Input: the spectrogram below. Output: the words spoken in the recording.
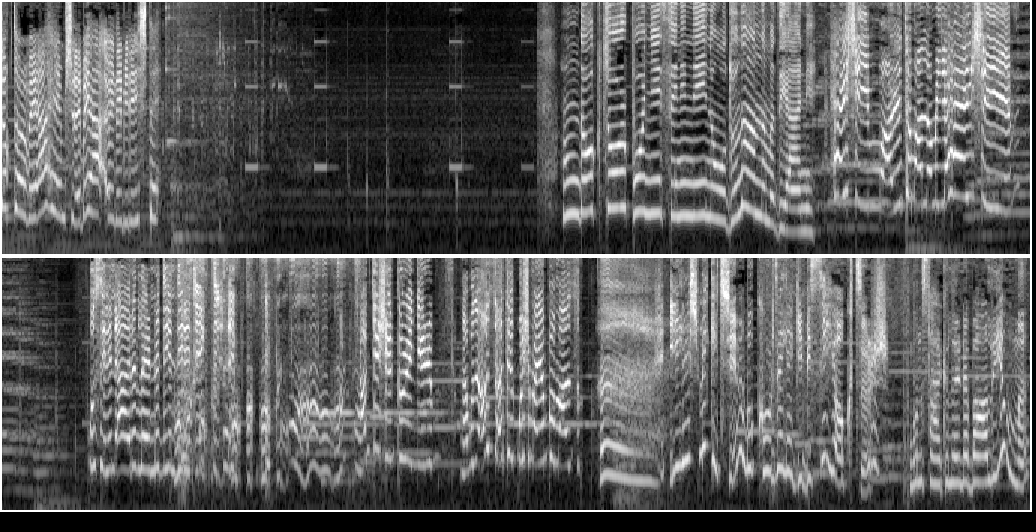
Doktor veya hemşire veya öyle biri işte. Doktor Pony senin neyin olduğunu anlamadı yani. Her şeyim var. Tam anlamıyla her şeyim. Bu senin ağrılarını dindirecektir. Teşekkür ederim. Bunu asla tek başıma yapamazdım. İyileşmek için bu kurdele gibisi yoktur. Bunu sargılarına bağlayayım mı?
